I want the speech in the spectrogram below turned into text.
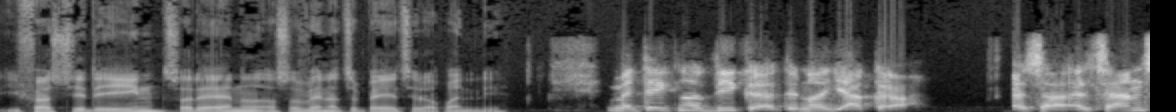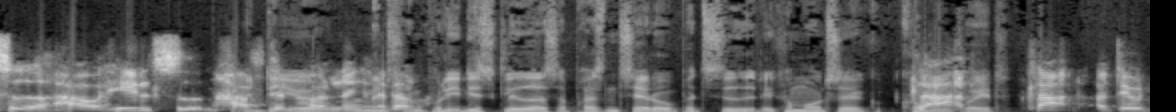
I først siger det ene, så det andet, og så vender tilbage til det oprindelige? Men det er ikke noget, vi gør, det er noget, jeg gør. Altså, Alternativet har jo hele tiden haft den jo, holdning. Men at som der... politisk leder, så præsenterer du jo partiet. Det kommer jo til at komme klart, et. Klart, og det er jo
